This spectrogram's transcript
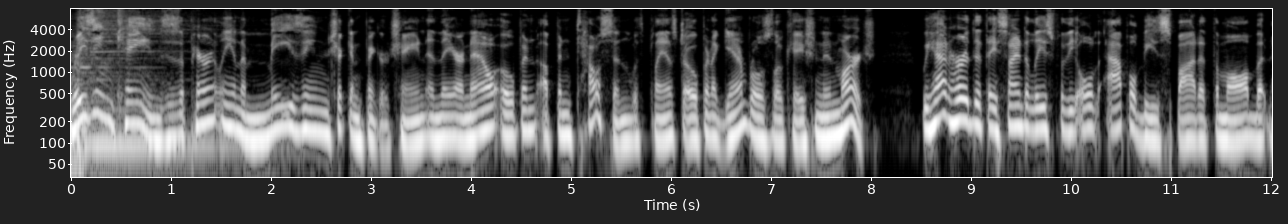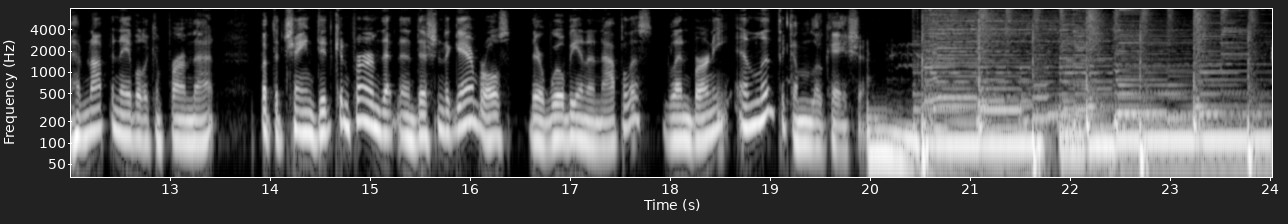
Raising Cane's is apparently an amazing chicken finger chain, and they are now open up in Towson with plans to open a Gambrills location in March. We had heard that they signed a lease for the old Applebee's spot at the mall, but have not been able to confirm that. But the chain did confirm that in addition to Gambrills, there will be an Annapolis, Glen Burnie, and Linthicum location.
